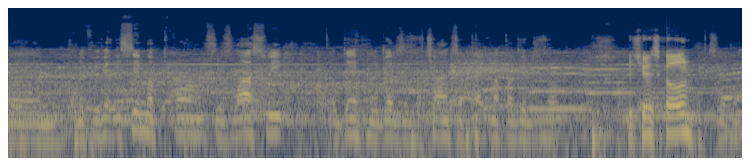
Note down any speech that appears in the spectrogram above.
Um, and if we get the same performance as last week, it definitely gives us a chance of picking up a good result. Cheers, Colin. Cheers,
